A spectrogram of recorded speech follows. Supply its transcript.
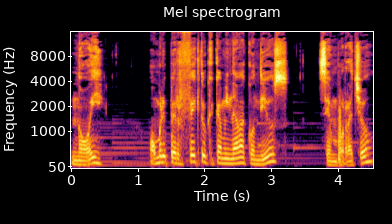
Noé, hombre perfecto que caminaba con Dios, se emborrachó.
